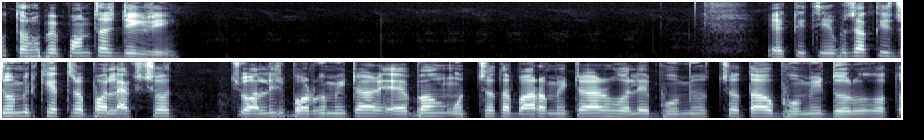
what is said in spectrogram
উত্তর হবে পঞ্চাশ ডিগ্রি। একটি ত্রিভুজাকৃতি জমির ক্ষেত্রফল একশো চুয়াল্লিশ বর্গমিটার এবং উচ্চতা বারো মিটার হলে ভূমি উচ্চতা ও ভূমির দৈর্ঘ্য কত?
